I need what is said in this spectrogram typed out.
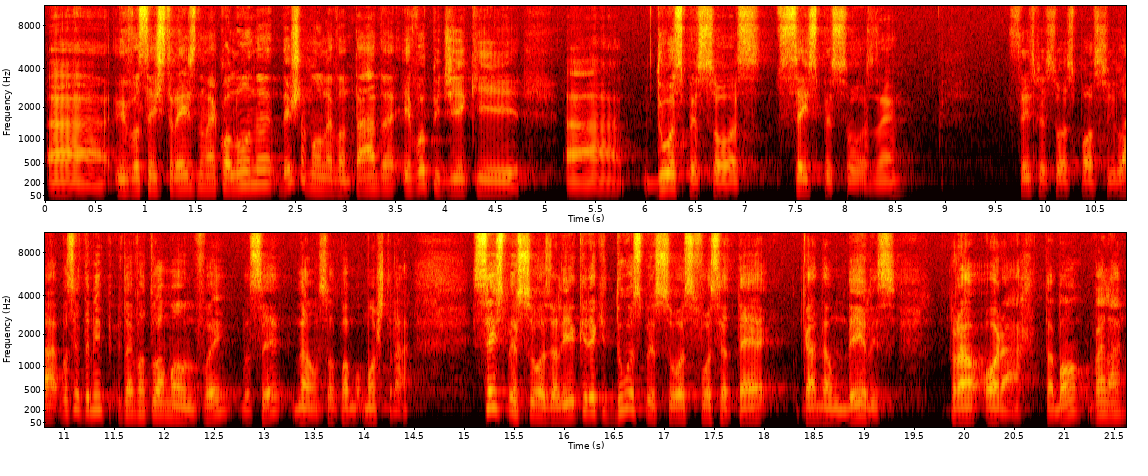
Ah, e vocês três não é coluna, deixa a mão levantada. Eu vou pedir que ah, duas pessoas, seis pessoas, né? Seis pessoas possam ir lá. Você também levantou a mão, não foi? Você? Não, só para mostrar seis pessoas ali, eu queria que duas pessoas fossem até cada um deles para orar, tá bom? Vai lá.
